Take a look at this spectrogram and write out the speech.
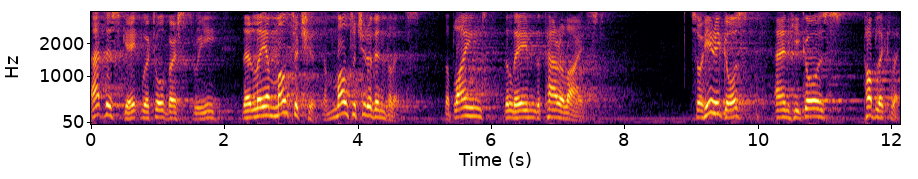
at this gate, we're told, verse 3, there lay a multitude, a multitude of invalids the blind, the lame, the paralyzed. So here he goes, and he goes publicly.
